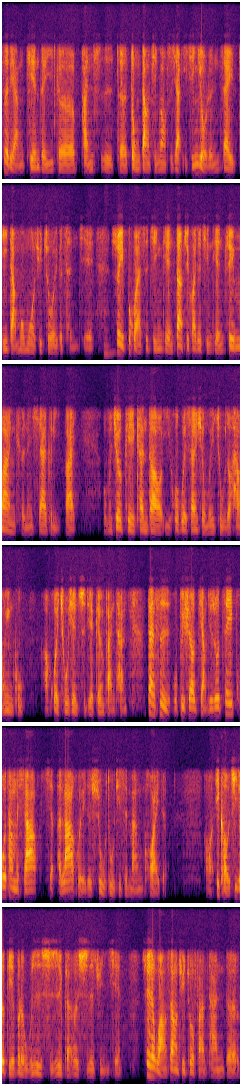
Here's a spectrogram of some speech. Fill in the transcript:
这两天的一个盘势的动荡情况之下，已经有人在低档默默去做一个承接，所以不管是今天，但最快就今天，最慢可能下一个礼拜，我们就可以看到以货柜三雄为主的航运股啊会出现止跌跟反弹，但是我必须要讲，就是说这一波他们下下拉回的速度其实蛮快的，哦，一口气就跌破了五日、十日跟二十日均线，所以呢往上去做反弹的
